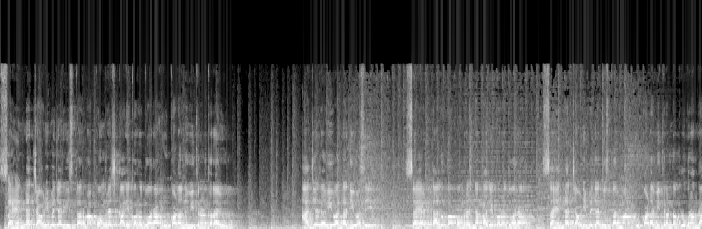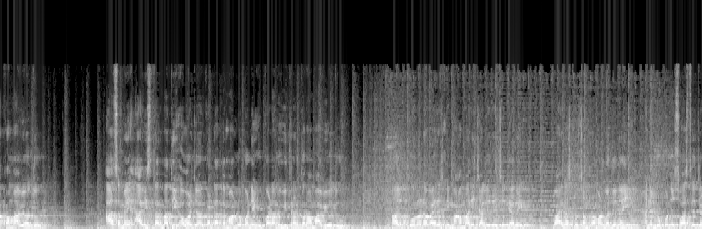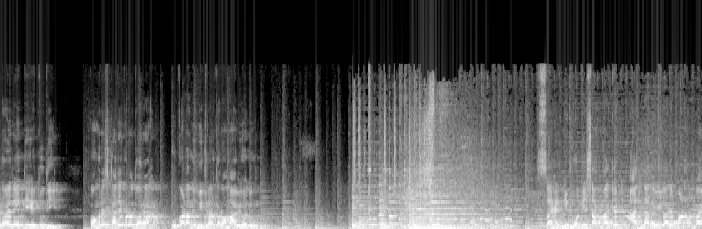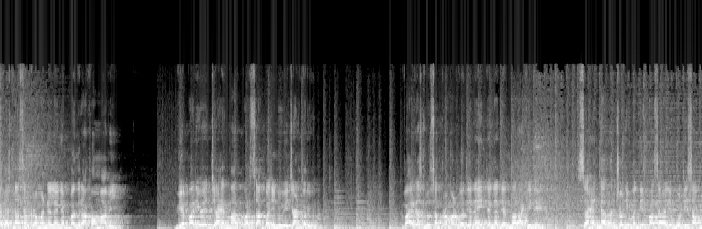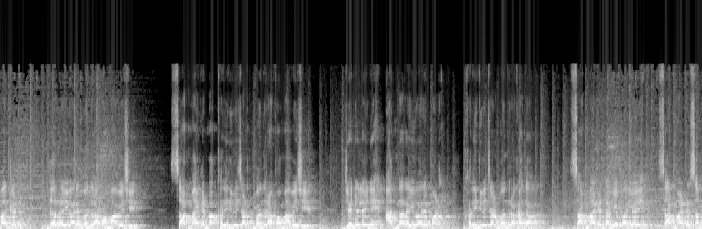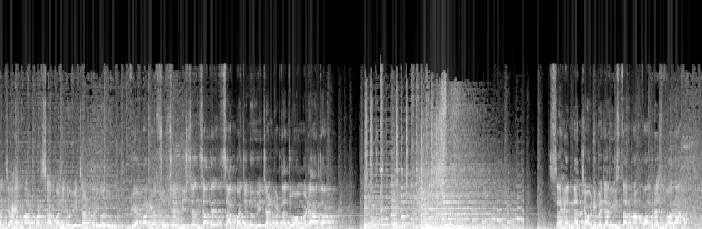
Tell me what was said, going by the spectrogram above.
શહેરના ચાવડી બજાર વિસ્તારમાં કોંગ્રેસ કાર્યકરો દ્વારા ઉકાળાનું વિતરણ કરાયું. આજે રવિવારના દિવસે શહેર તાલુકા કોંગ્રેસના કાર્યકરો દ્વારા શહેરના ચાવડી બજાર વિસ્તારમાં ઉકાળા વિતરણનો પ્રોગ્રામ રાખવામાં આવ્યો હતો. આ સમયે આ વિસ્તારમાંથી અવરજવર કરતા તમામ લોકોને ઉકાળાનું વિતરણ કરવામાં આવ્યું હતું. હાલ કોરોના વાયરસની મહામારી ચાલી રહી છે ત્યારે વાયરસનું સંક્રમણ વધે નહીં અને લોકોનું સ્વાસ્થ્ય જળવાઈ રહે તે હેતુથી કોંગ્રેસ કાર્યકરો દ્વારા ઉકાળાનું વિતરણ કરવામાં આવ્યું હતું. શહેરની મોટી શાક માર્કેટ આજના રવિવારે પણ વાયરસના સંક્રમણને લઈને બંધ રાખવામાં આવી. વેપારીઓએ જાહેર માર્ગ પર શાકભાજીનું વેચાણ કર્યું. વાયરસનું સંક્રમણ વધે નહીં તેને ધ્યાનમાં રાખીને શહેરના રણછોડજી મંદિર પાસે આવેલી મોટી શાક માર્કેટ દર રવિવારે બંધ રાખવામાં આવે છે. શાક માર્કેટમાં ખરીદ વેચાણ બંધ રાખવામાં આવે છે. જેને લઈને આજના રવિવારે પણ ખરીદ વેચાણ બંધ રખાતા શાક માર્કેટના વેપારીઓએ શાક માર્કેટ સામે જાહેર માર્ગ પર શાકભાજીનું વેચાણ કર્યું હતું. વેપારીઓ સોશિયલ ડિસ્ટન્સ સાથે શાકભાજીનું વેચાણ કરતા જોવા મળ્યા હતા. શહેરના ચાવડી બજાર વિસ્તારમાં કોંગ્રેસ દ્વારા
